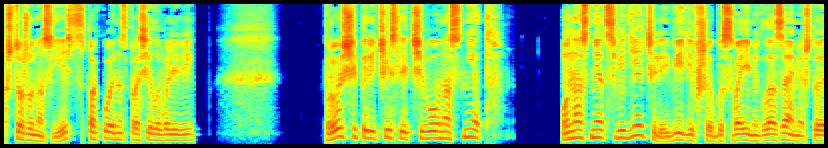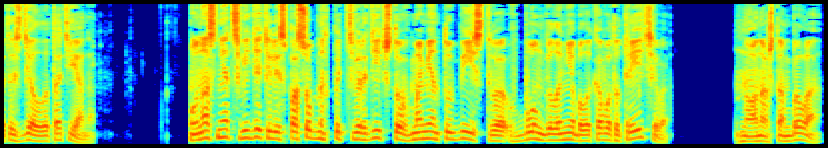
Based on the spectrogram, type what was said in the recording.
«Что же у нас есть?» — спокойно спросила Валерий. «Проще перечислить, чего у нас нет. У нас нет свидетелей, видевших бы своими глазами, что это сделала Татьяна. У нас нет свидетелей, способных подтвердить, что в момент убийства в бунгало не было кого-то третьего. Но она ж там была».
